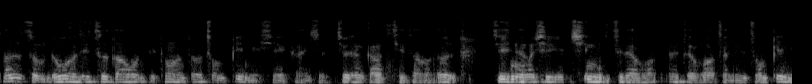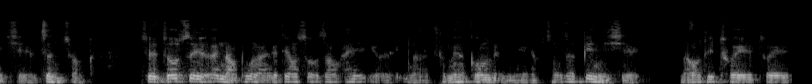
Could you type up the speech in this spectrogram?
但是怎么如何去知道问题？通常都从病理学开始，就像刚刚提到的，基因分析、心理治疗发的发展，你从病理学的症状，所以都是有哎脑部哪个地方受伤，哎有哪什么样功能没有？从这病理学，然后去推推，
